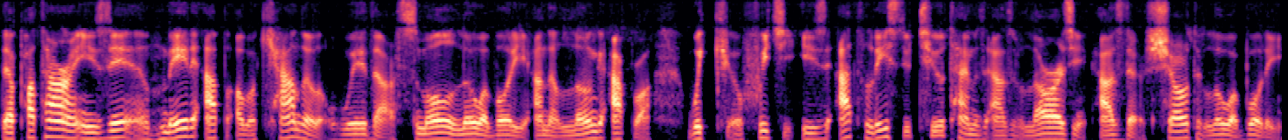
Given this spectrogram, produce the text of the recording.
The pattern is uh, made up of a candle with a small lower body and a long upper wick which is at least two times as large as the short lower body.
